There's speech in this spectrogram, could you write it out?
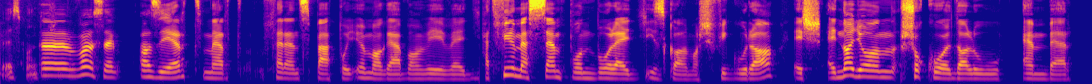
összpontosult? Valószínűleg azért, mert Ferenc páp, hogy önmagában véve egy, hát filmes szempontból egy izgalmas figura, és egy nagyon sokoldalú ember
